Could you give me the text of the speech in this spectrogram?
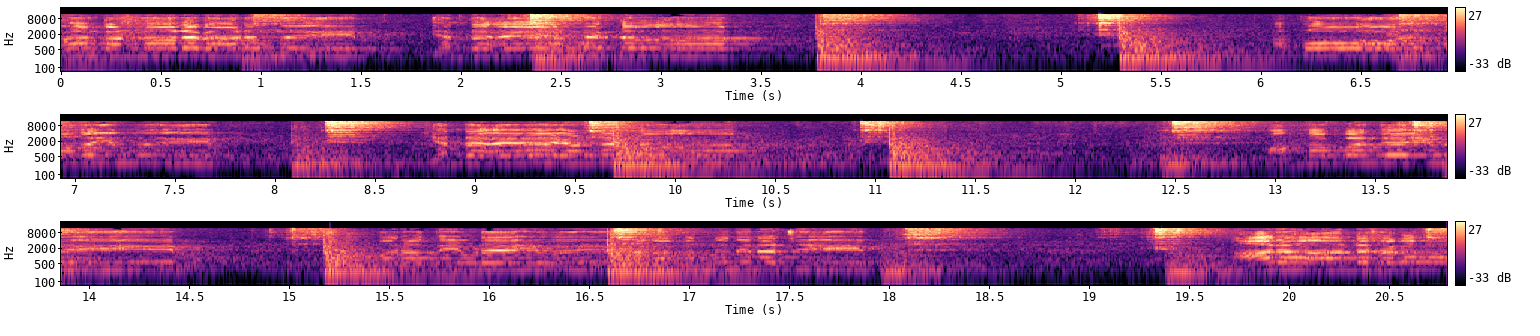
തറാം കണ്ണാലെ കാണുന്നു. എന്റെ അപ്പോഴും പറയുന്നു എന്റെ എണ്ണകൾ മന്നപ്പന്റെയും മരത്തിയുടെയും ശകമെന്ന് നിലച്ച് ആരാന്റെ ശകമോ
